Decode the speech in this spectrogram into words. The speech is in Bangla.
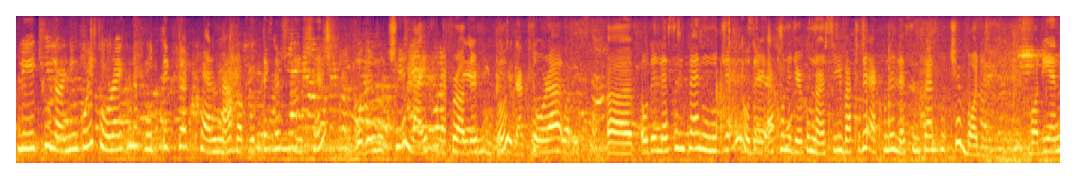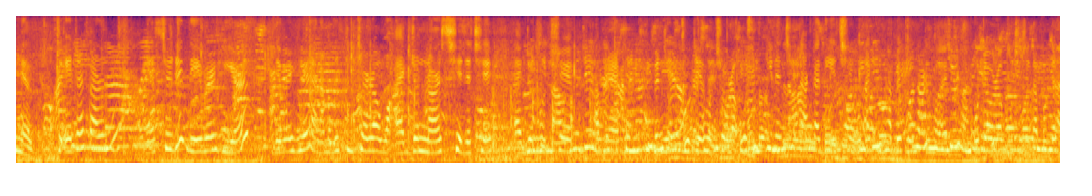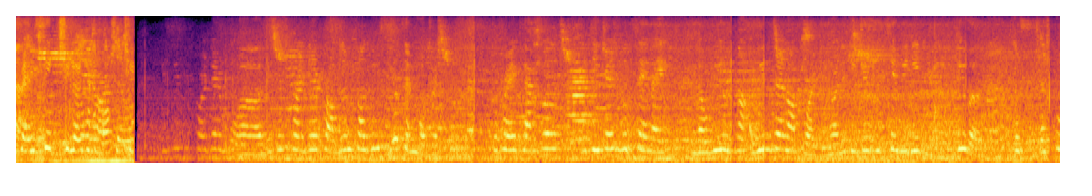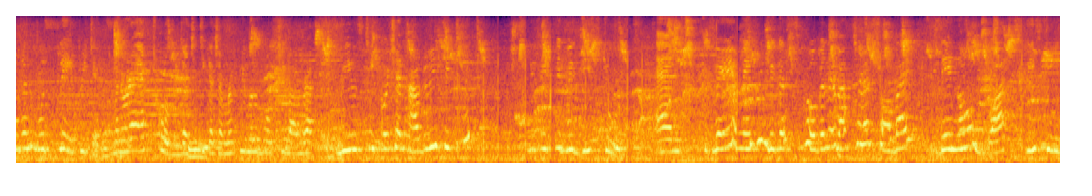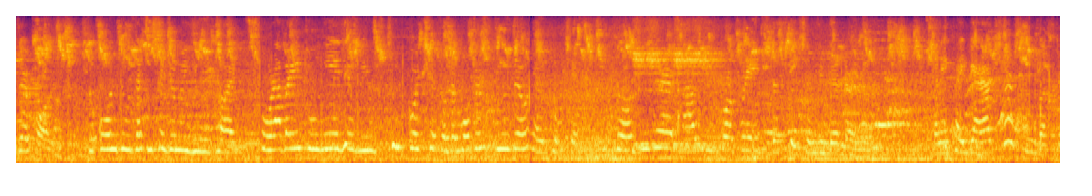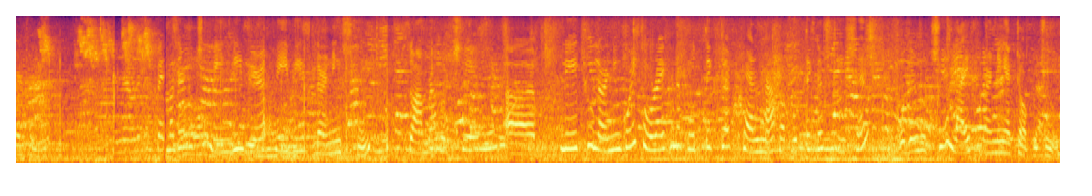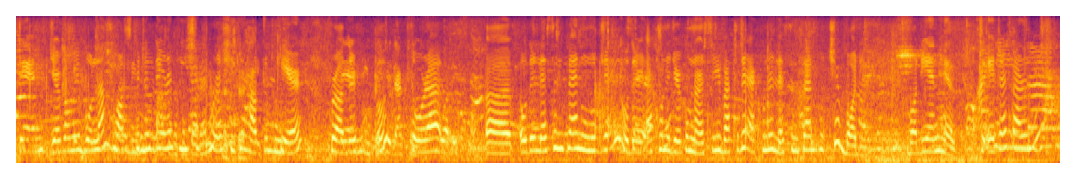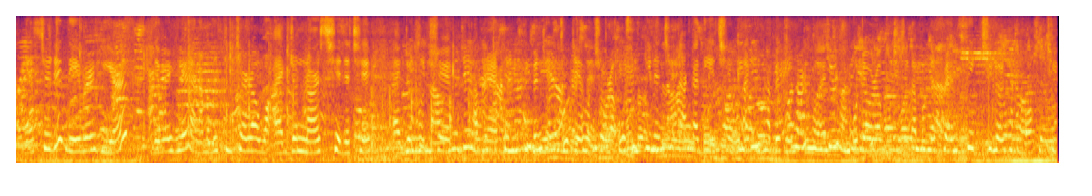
প্লে থ্রু লার্নিং করি। তো ওরা এখানে প্রত্যেকটা খেলনা বা প্রত্যেকটা স্টেশন ওদের হচ্ছে লাইফ ফর আদার পিপল তো ওরা ওদের লেসন প্ল্যান অনুযায়ী ওদের এখন যেরকম নার্সারি বাচ্চাদের এখনের লেসন প্ল্যান হচ্ছে বডি বডি অ্যান্ড হেলথ তো এটার কারণে yesterday they were here. They were here and আমাদের টিচাররা একজন নার্স সেজেছে একজন হচ্ছে আপনার এখন হচ্ছে যে হচ্ছে ওরা ওষুধ কিনেছে টাকা দিয়েছে ওটা কীভাবে করতে হয় ওটা ওরা বুঝেছে। তারপর ফ্রেন্ড ছিল এখানে বসা ছিল। For their uh, this is for their problem solving skills and motor skills. So for example, the teachers would say like the wheels not, wheels are not working or the teachers would say we need fuel. So the students would play pretend মানে ওরা অ্যাক্ট করবে যে আচ্ছা ঠিক আছে আমরা fuel ভরছি বা আমরা wheels ঠিক করছি and how do we fix it? We fix it with these tools and it's very amazing because প্রোবেলের বাচ্চারা সবাই, they know what these tools are called. তো কোন টুলটা কিসের জন্য ইউজ হয়? তো ওরা আবার এই টুল নিয়ে যে হুইলস ঠিক করছে তো ওদের মোটর স্কিলসেও হেল্প হচ্ছে। তো this are how incorporate the station in the learning মানে এখানে গ্যারাজটা স্কুল বাসটার জন্য আমাদের হচ্ছে mainly very play based learning school তো আমরা হচ্ছে প্লে থ্রু লার্নিং করি। তো ওরা এখানে প্রত্যেকটা খেলনা বা প্রত্যেকটা স্টেশন ওদের হচ্ছে লাইফ লার্নিং একটা অপরচুনিটি যেরকম আমি বললাম হসপিটাল দিয়ে ওরা কী শিখে ওরা শিখে how to care for other people তো ওরা ওদের লেসন প্ল্যান অনুযায়ী ওদের এখন যেরকম নার্সারি বাচ্চাদের এখনের লেসন প্ল্যান হচ্ছে বডি বডি অ্যান্ড হেলথ তো এটার কারণে were here they were here and আমাদের টিচাররা একজন নার্স সেজেছে একজন হচ্ছে আপনার এখন যে হচ্ছে ওরা ওষুধ কিনেছে টাকা দিয়েছে ওটা কীভাবে করতে হয় ওটা ওরা বুঝেছে তারপর ওদের ফ্রেন্ড ছিল এখানে বসা ছিল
